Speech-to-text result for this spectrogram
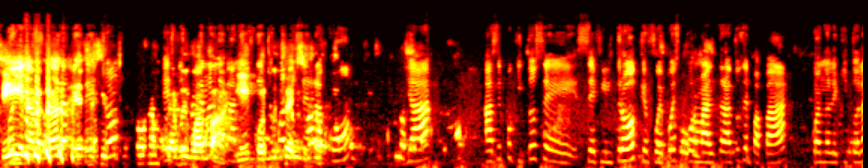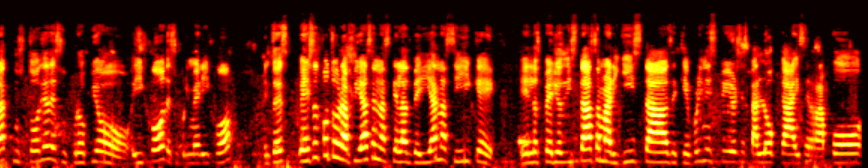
Sí, la verdad, es, una mujer muy guapa y con mucho éxito. ya hace poquito se, se filtró que fue pues por maltratos del papá cuando le quitó la custodia de su propio hijo, de su primer hijo. Entonces, esas fotografías en las que las veían así, que eh, los periodistas amarillistas, de que Britney Spears está loca y se rapó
